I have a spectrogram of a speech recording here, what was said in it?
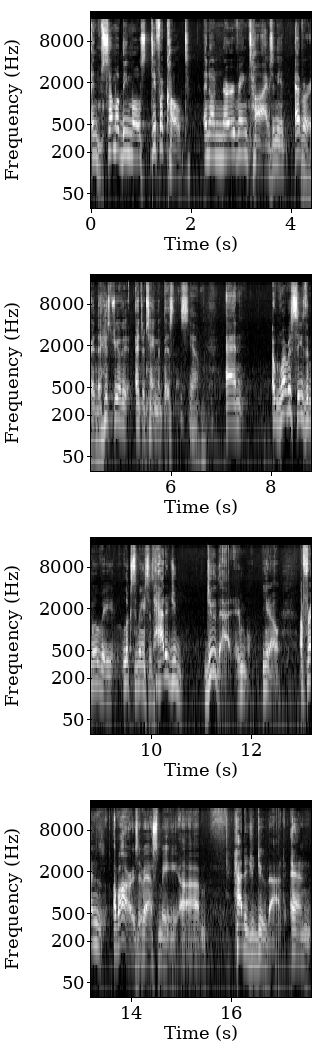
in some of the most difficult and unnerving times in the ever in the history of the entertainment business. Yeah. And whoever sees the movie looks to me and says, "How did you do that?" And you know, a friends of ours have asked me, um, "How did you do that?" And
